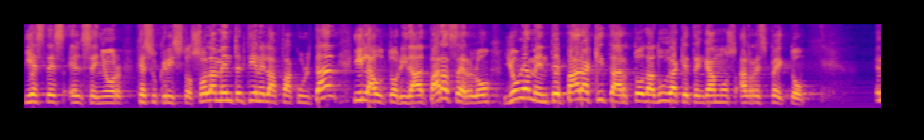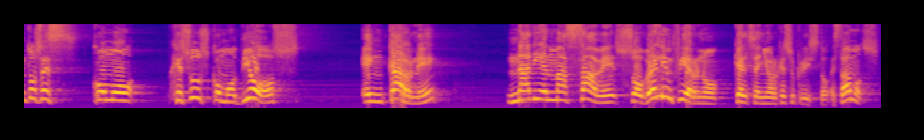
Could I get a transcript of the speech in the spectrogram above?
Y este es el Señor Jesucristo. Solamente Él tiene la facultad y la autoridad para hacerlo y obviamente para quitar toda duda que tengamos al respecto. Entonces, como Jesús, como Dios en carne, nadie más sabe sobre el infierno que el Señor Jesucristo. ¿Estamos?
